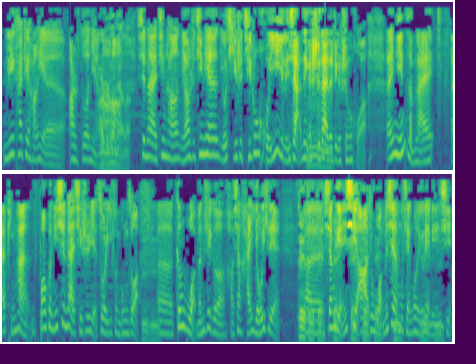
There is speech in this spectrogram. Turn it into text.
你离开这行也二十多年了20多哈年了现在经常，你要是今天，尤其是集中回忆了一下那个时代的这个生活，嗯哎，您怎么来来评判？包括您现在其实也做了一份工作，嗯嗯呃，跟我们这个好像还有一点对对对呃相联系啊，就我们现在嗯目前工作有点联嗯系。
